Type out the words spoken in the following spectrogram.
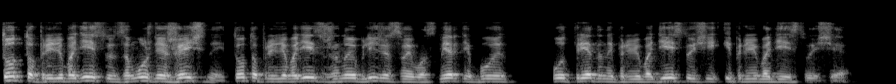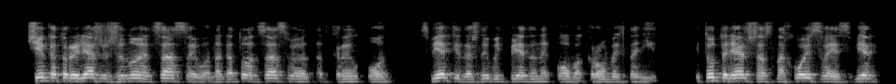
Тот, кто прелюбодействует замужней женщиной, тот, кто прелюбодействует женой ближе своего, смерти будет будут преданы прелюбодействующие и прелюбодействующие. Человек, который ляжет женой отца своего, на наготу отца своего открыл он. Смерти должны быть преданы оба, кровь их на них. И тот, кто ляжет со снохой своей, смерть,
